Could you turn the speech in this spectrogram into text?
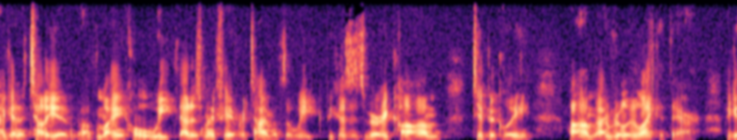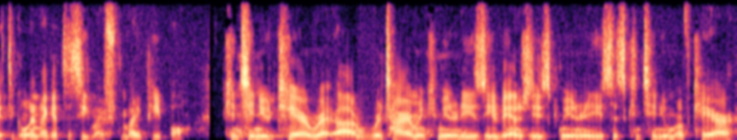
I gotta tell you, of my whole week, that is my favorite time of the week because it's very calm, typically. Um, I really like it there. I get to go in, I get to see my, my people. Continued care re, uh, retirement communities, the advantage of these communities is continuum of care.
